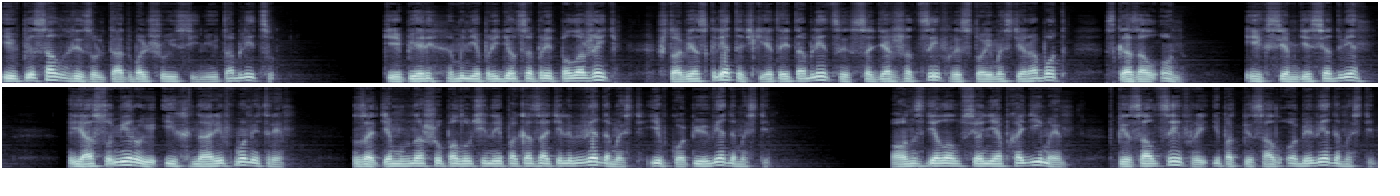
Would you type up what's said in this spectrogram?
и вписал результат в большую синюю таблицу. Теперь мне придется предположить, что вес клеточки этой таблицы содержат цифры стоимости работ, сказал он. Их 72. Я суммирую их на арифмометре. Затем вношу полученный показатель в ведомость и в копию ведомости. Он сделал все необходимое, вписал цифры и подписал обе ведомости.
